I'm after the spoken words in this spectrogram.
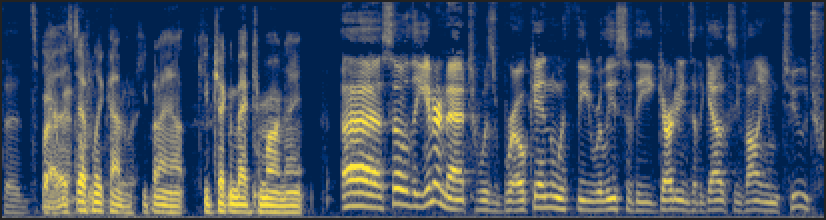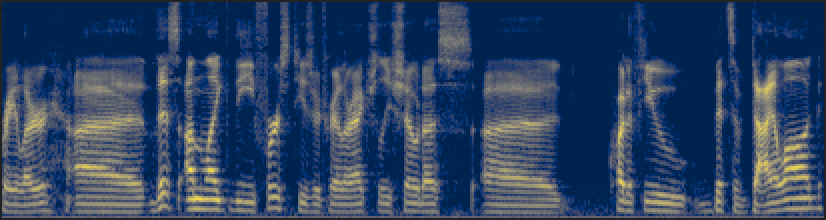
The Yeah, Spider-Man that's definitely coming. Keep an eye out. Keep checking back tomorrow night. Uh, so the internet was broken with the release of the Guardians of the Galaxy Volume 2 trailer. Uh, this, unlike the first teaser trailer, actually showed us uh, quite a few bits of dialogue.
